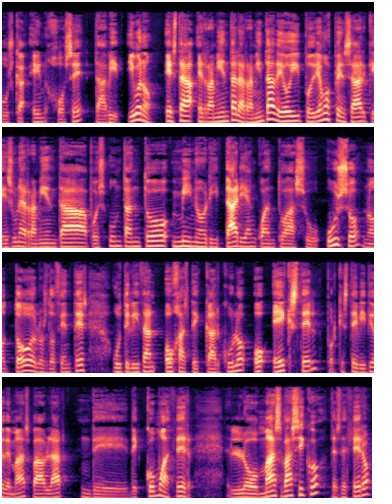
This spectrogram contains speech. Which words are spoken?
busca en José David. Y bueno, esta herramienta, la herramienta de hoy, podríamos pensar que es una herramienta pues un tanto minoritaria en cuanto a su uso, no todos los docentes utilizan hojas de cálculo o Excel, porque este vídeo además va a hablar de, de, cómo hacer lo más básico desde cero,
